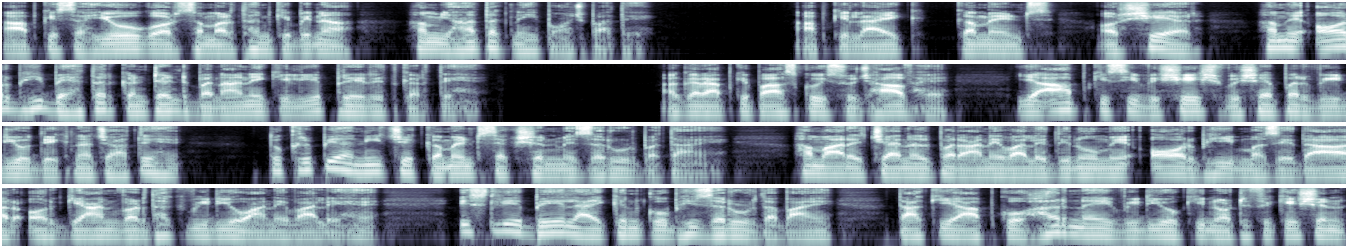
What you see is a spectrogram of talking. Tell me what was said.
आपके सहयोग और समर्थन के बिना हम यहाँ तक नहीं पहुँच पाते। आपके लाइक, कमेंट्स और शेयर हमें और भी बेहतर कंटेंट बनाने के लिए प्रेरित करते हैं। अगर आपके पास कोई सुझाव है या आप किसी विशेष विषय पर वीडियो देखना चाहते हैं तो कृपया नीचे कमेंट सेक्शन में ज़रूर बताएँ। हमारे चैनल पर आने वाले दिनों में और भी मज़ेदार और ज्ञानवर्धक वीडियो आने वाले हैं, इसलिए बेल आइकन को भी ज़रूर दबाएँ, ताकि आपको हर नए वीडियो की नोटिफिकेशन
